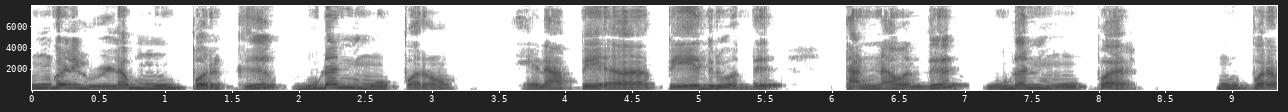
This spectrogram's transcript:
உங்களில் உள்ள மூப்பருக்கு உடன் மூப்பரும். ஏன்னா பே பேதுரு வந்து தன்னை வந்து உடன் மூப்பர். மூப்பரை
